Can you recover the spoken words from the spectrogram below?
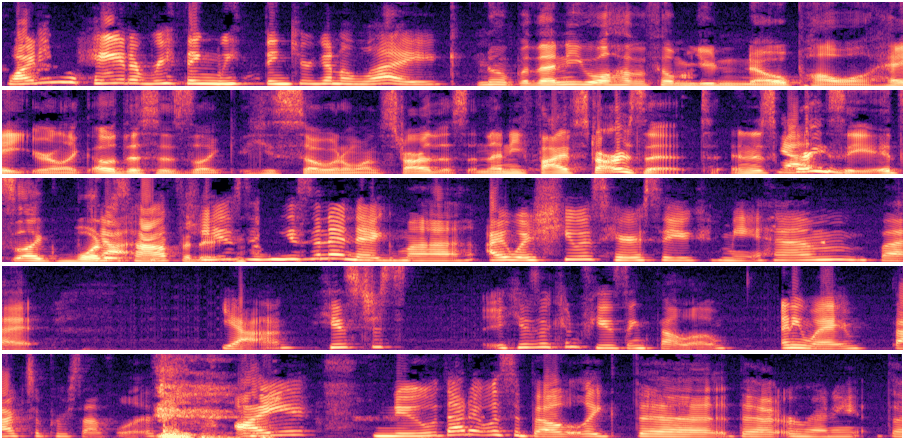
why do you hate everything we think you're gonna like? No, but then you will have a film you know Paul will hate. You're like, oh, this is like he's so gonna want to star this, and then he five stars it, and it's Yeah. crazy. It's like, what is Yeah, happening? He's, he's an enigma. I wish he was here so you could meet him, but yeah, he's just he's a confusing fellow. Anyway, back to Persepolis. I knew that it was about like the the Iranian the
